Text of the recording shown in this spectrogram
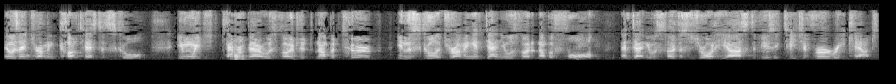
There was a drumming contest at school in which Cameron Barrett was voted number two in the school at drumming, and Daniel was voted number four. And Daniel was so distraught he asked the music teacher for a recount.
